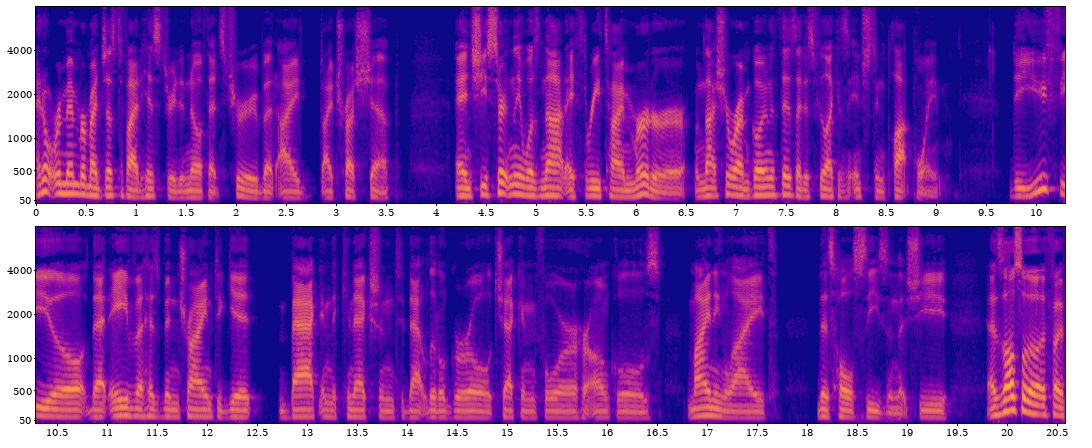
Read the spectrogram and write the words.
I don't remember my justified history to know if that's true, but I, I trust Shep. and she certainly was not a three-time murderer. I'm not sure where I'm going with this. I just feel like it's an interesting plot point. Do you feel that Ava has been trying to get back into connection to that little girl checking for her uncle's mining light this whole season? That she, as also, if, I,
